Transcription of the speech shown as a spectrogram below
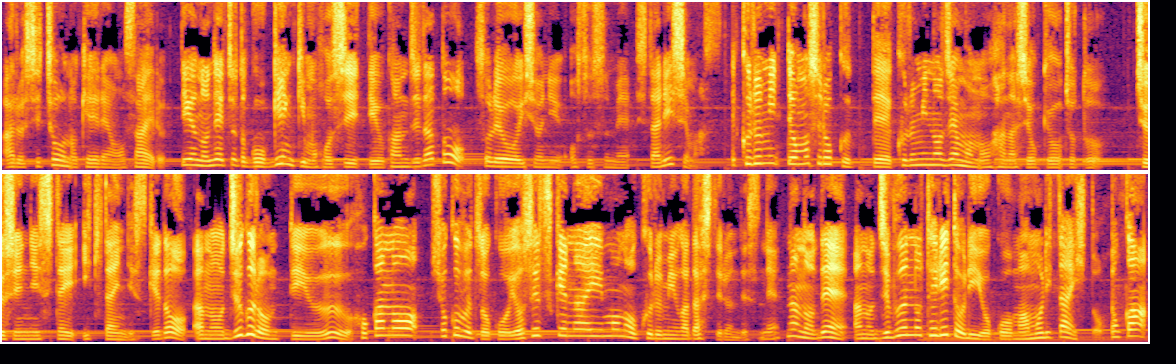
あるし、腸の痙攣を抑えるっていうので、ちょっとこう元気も欲しいっていう感じだと、それを一緒におすすめしたりします。でくるみって面白くって、くるみのジェモのお話を今日ちょっと中心にしていきたいんですけど、あの、ジュグロンっていう他の植物をこう寄せ付けないものをくるみが出してるんですね。なので、あの、自分のテリトリーをこう守りたい人とか、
